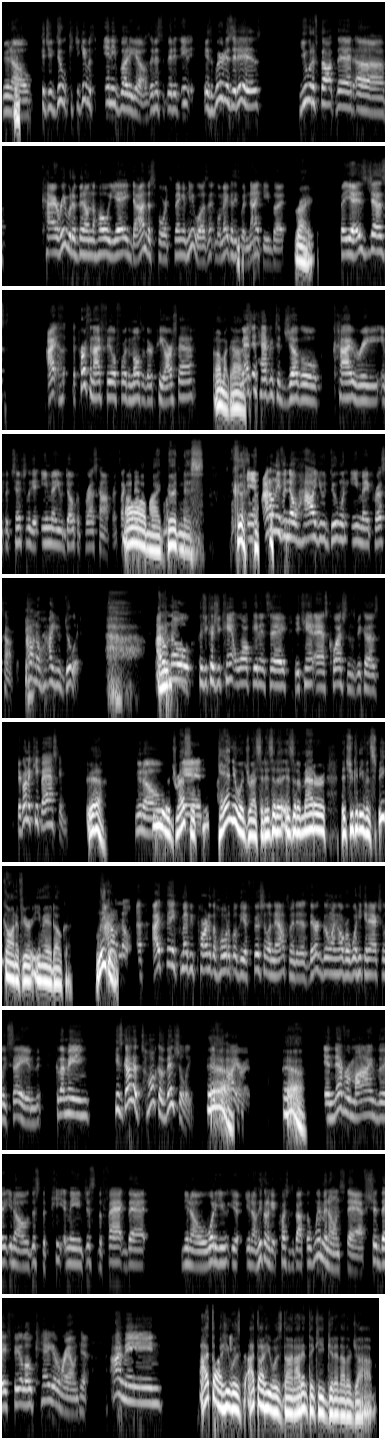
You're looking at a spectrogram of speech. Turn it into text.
You know, could you do? Could you give us anybody else? And it's it's as weird as it is you would have thought that uh Kyrie would have been on the whole Ye Donda sports thing, and he wasn't. Well, maybe because he's with Nike, but right. But yeah, it's just I the person I feel for the most of their PR staff. Oh my god! Imagine having to juggle Kyrie and potentially an Ime Udoka press conference. Like oh my goodness. Good. And I don't even know how you do an Ime press conference. I don't know how you do it. I, don't know because because you can't walk in and say you can't ask questions because they're going to keep asking. Yeah. You know, Can you address and, it. Can you address it? Is it a is it a matter that you can even speak on if you're Ime Udoka? Legally. I don't know. Uh, I think maybe part of the holdup of the official announcement is they're going over what he can actually say, and because I mean, he's got to talk eventually. Yeah. If you hire him. Yeah and never mind the you know just the p i mean just the fact that you know what do you you, you know he's going to get questions about the women on staff. Should they feel okay around him? I mean i thought he was i thought he was done. I didn't think he'd get another job.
